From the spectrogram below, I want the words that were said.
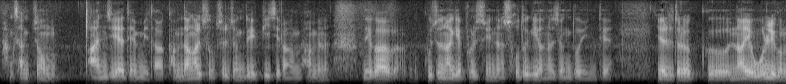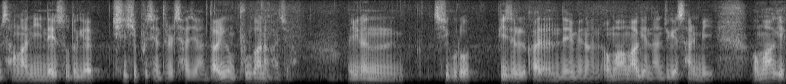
항상 좀 안져야 됩니다. 감당할 수 없을 정도의 빚이라 하면은 내가 꾸준하게 벌 수 있는 소득이 어느 정도인데 예를 들어 그 나의 원리금 상환이 내 소득의 70%를 차지한다. 이건 불가능하죠. 이런 식으로 빚을 내면은 어마어마하게 난중에 삶이 어마하게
